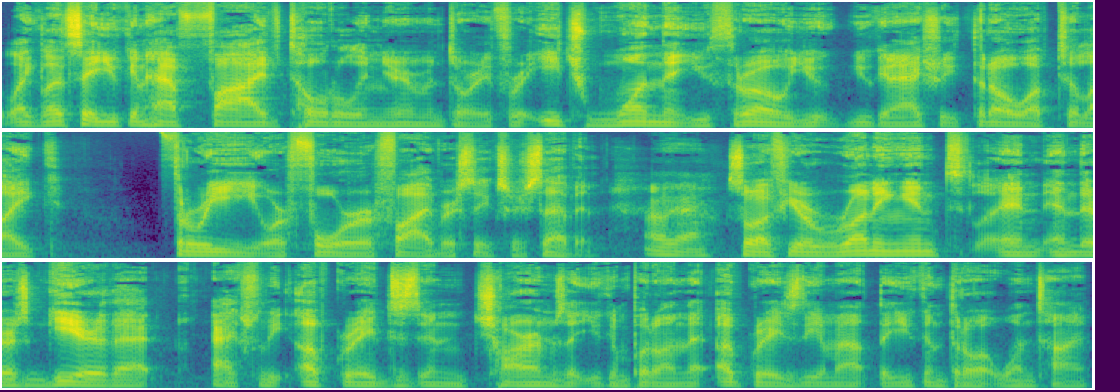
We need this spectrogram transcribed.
like let's say you can have 5 total in your inventory. For each one that you throw, you you can actually throw up to like 3 or 4 or 5 or 6 or 7. Okay. So if you're running into and and there's gear that actually upgrades and charms that you can put on that upgrades the amount that you can throw at one time.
